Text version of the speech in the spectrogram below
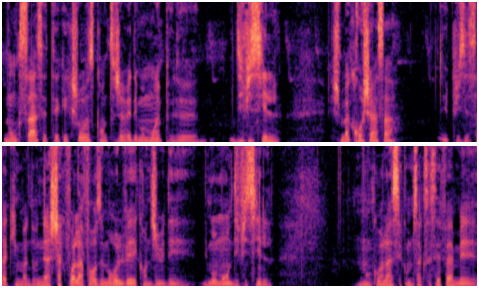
Donc ça, c'était quelque chose quand j'avais des moments un peu difficiles. Je m'accrochais à ça. Et puis c'est ça qui m'a donné à chaque fois la force de me relever quand j'ai eu des moments difficiles. Donc voilà, c'est comme ça que ça s'est fait. Mais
